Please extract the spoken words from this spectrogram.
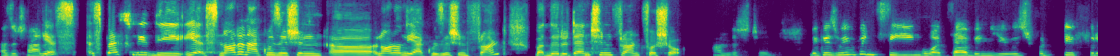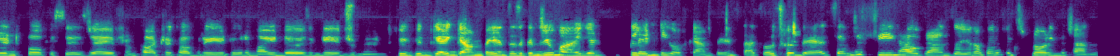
as a channel? Yes especially the yes not an acquisition uh, not on the acquisition front but the retention front for sure. Understood because we've been seeing WhatsApp being used for different purposes, right? From thought recovery to reminders, engagement. We've been getting campaigns as a consumer. I get plenty of campaigns. That's also there. So I'm just seeing how brands are, you know, kind of exploring the channel.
